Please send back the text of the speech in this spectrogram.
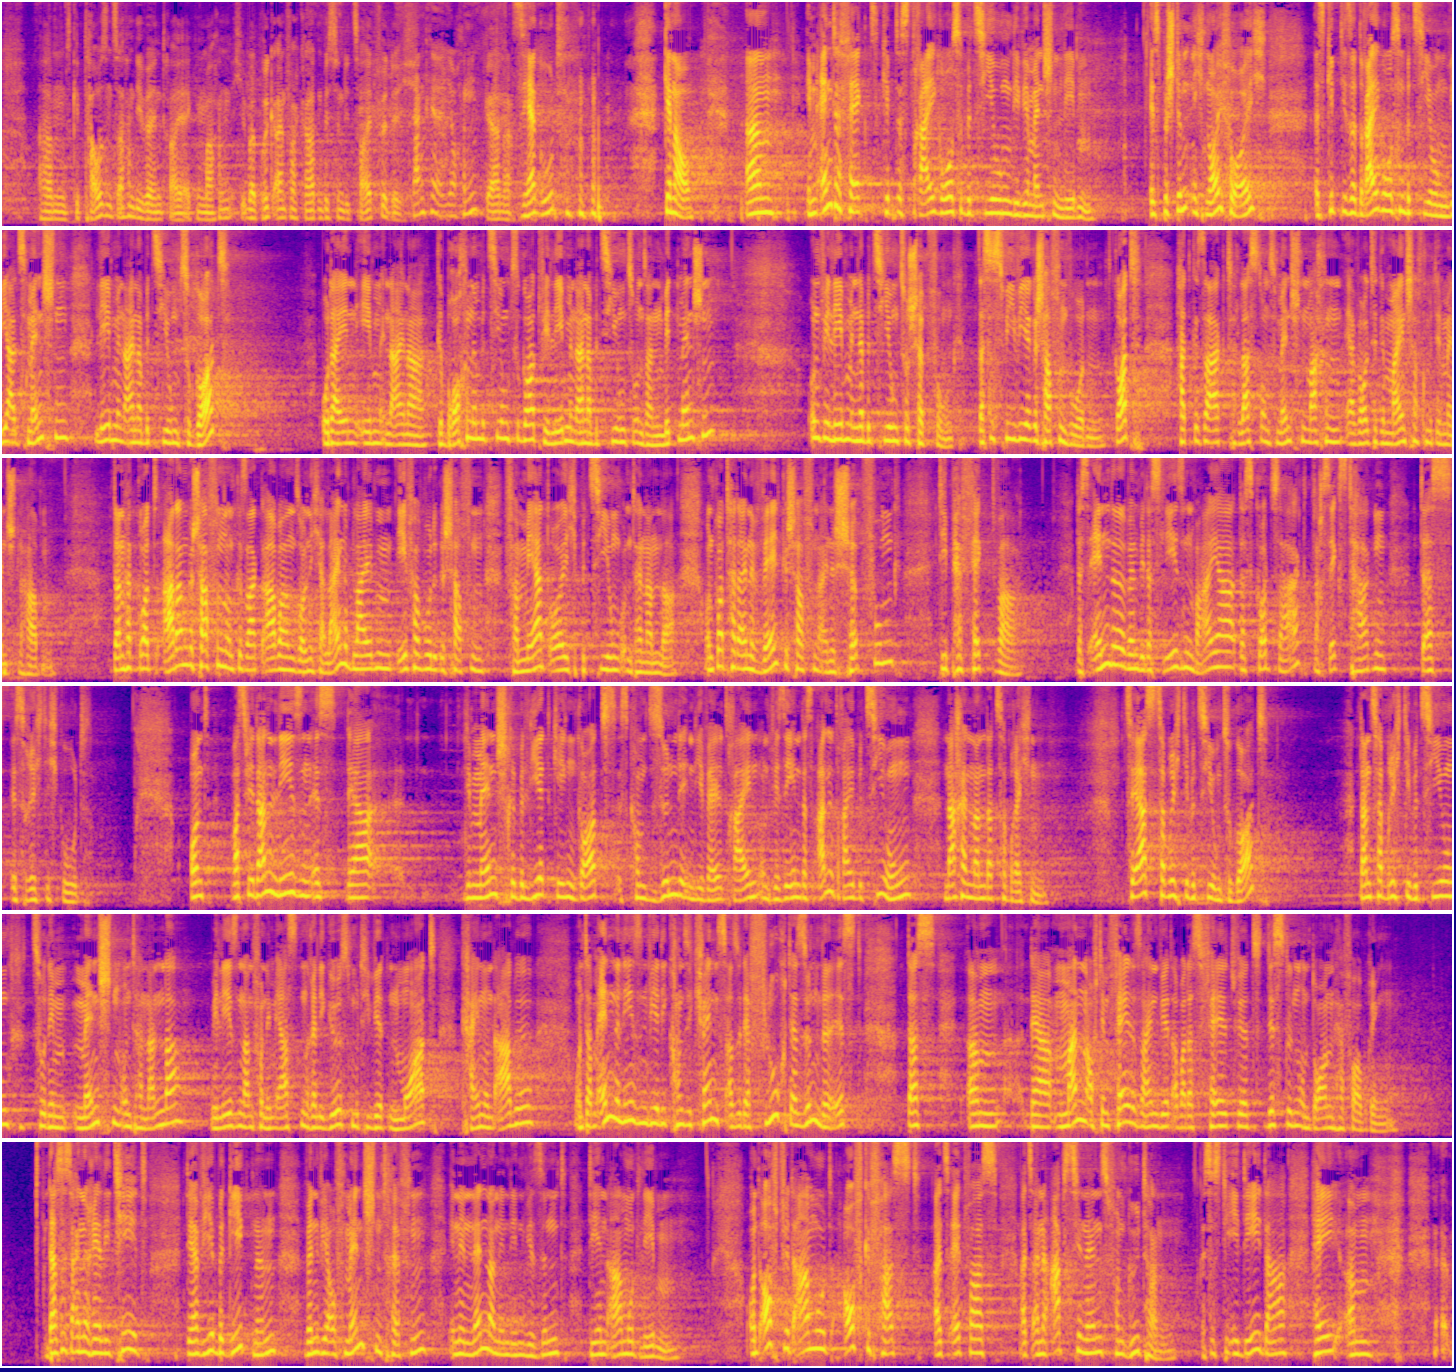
Ähm, es gibt tausend Sachen, die wir in Dreiecken machen. Ich überbrücke einfach gerade ein bisschen die Zeit für dich. Danke, Jochen. Gerne. Sehr gut. genau. Ähm, Im Endeffekt gibt es drei große Beziehungen, die wir Menschen leben. Ist bestimmt nicht neu für euch. Es gibt diese drei großen Beziehungen. Wir als Menschen leben in einer Beziehung zu Gott oder in, eben in einer gebrochenen Beziehung zu Gott. Wir leben in einer Beziehung zu unseren Mitmenschen und wir leben in der Beziehung zur Schöpfung. Das ist, wie wir geschaffen wurden. Gott hat gesagt, lasst uns Menschen machen. Er wollte Gemeinschaft mit den Menschen haben. Dann hat Gott Adam geschaffen und gesagt, Adam soll nicht alleine bleiben. Eva wurde geschaffen, vermehrt euch Beziehung untereinander. Und Gott hat eine Welt geschaffen, eine Schöpfung, die perfekt war. Das Ende, wenn wir das lesen, war ja, dass Gott sagt, nach sechs Tagen, das ist richtig gut. Und was wir dann lesen, ist, der, der Mensch rebelliert gegen Gott, es kommt Sünde in die Welt rein und wir sehen, dass alle drei Beziehungen nacheinander zerbrechen. Zuerst zerbricht die Beziehung zu Gott, dann zerbricht die Beziehung zu dem Menschen untereinander. Wir lesen dann von dem ersten religiös motivierten Mord, Kain und Abel. Und am Ende lesen wir die Konsequenz, also der Fluch der Sünde ist, dass ähm, der Mann auf dem Felde sein wird, aber das Feld wird Disteln und Dornen hervorbringen. Das ist eine Realität, der wir begegnen, wenn wir auf Menschen treffen in den Ländern, in denen wir sind, die in Armut leben. Und oft wird Armut aufgefasst als etwas, als eine Abstinenz von Gütern. Es ist die Idee da, hey, ähm,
